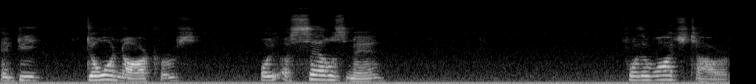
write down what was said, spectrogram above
and be door knockers or a salesman for the watchtower.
